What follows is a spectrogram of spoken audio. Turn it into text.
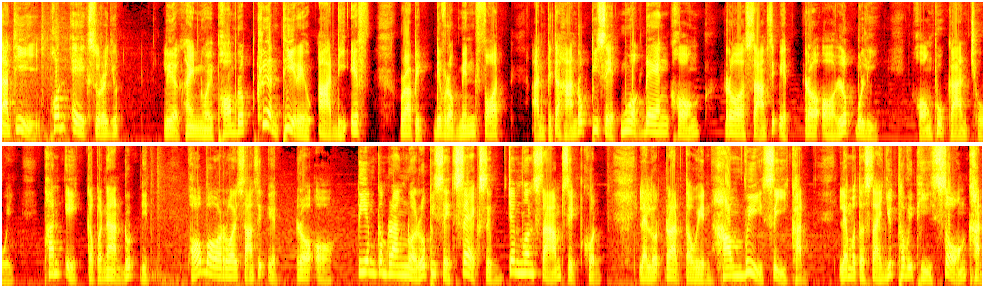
ณะที่พลเอกสุรยุทธ์ เลือกให้หน่วยพร้อมรบเคลื่อนที่เร็ว RDF Rapid Development Force อันเป็นทหารรบพิเศษมวกแดงของรอ 31 รออลบบุรี ของผู้การโชย พันเอกกัปนาตรุดดิตผอบอรอย 31 รออเตรียมกำลังหน่วยรบพิเศษแทรกซึมจำนวน 30 คน และรถราดตระเวนฮัมวี่ 4 คัน และมอเตอร์ไซค์ยุทธวิธี 2 คัน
